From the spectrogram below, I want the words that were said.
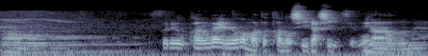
あそれを考えるのがまた楽しいらしいですよね。あなるほどね。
